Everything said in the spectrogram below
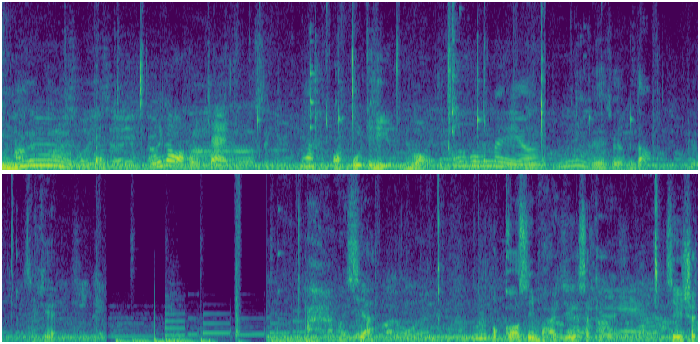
嗯，我呢個話好正，哇，哇，好甜啫喎，好好味啊，嗯，跟住再飲啖，食嘅。嚟試下我哥先牌子嘅食嘅，自己出嘅。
